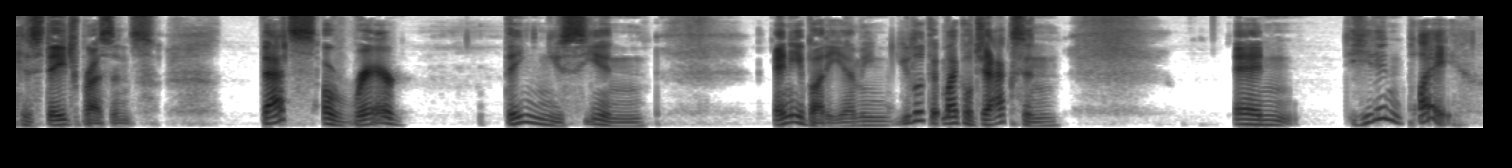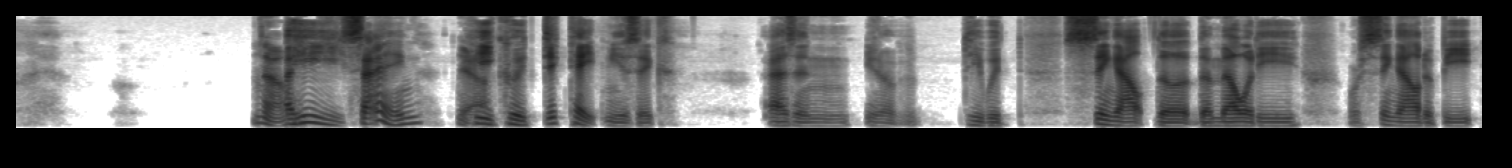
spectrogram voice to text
his stage presence. That's a rare thing you see in anybody. I mean, you look at Michael Jackson, and he didn't play. No. He sang. Yeah. He could dictate music, as in, you know, he would sing out the the melody or sing out a beat,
